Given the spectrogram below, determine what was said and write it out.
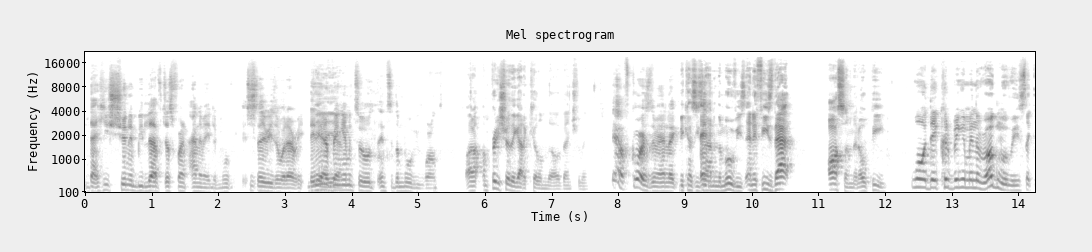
that he shouldn't be left just for an animated movie series or whatever. They need Yeah, to bring yeah. him into into the movie world. uh, I'm pretty sure they got to kill him though eventually Yeah, of course, man. Like because he's And- not in the movies. And if he's that awesome and OP, Well, they could bring him in the Rogue movies, like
